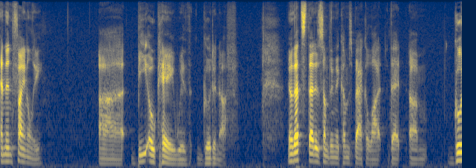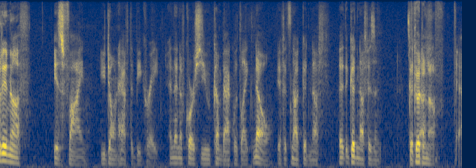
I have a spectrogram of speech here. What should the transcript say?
And then finally, uh, be okay with good enough. Now that's that is something that comes back a lot. That um, good enough is fine. You don't have to be great. And then of course you come back with like, no, if it's not good enough, uh, good enough isn't good, good enough. enough. Yeah.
